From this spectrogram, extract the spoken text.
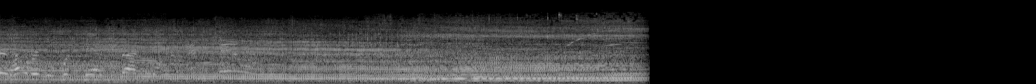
Hubbard will put canopy back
